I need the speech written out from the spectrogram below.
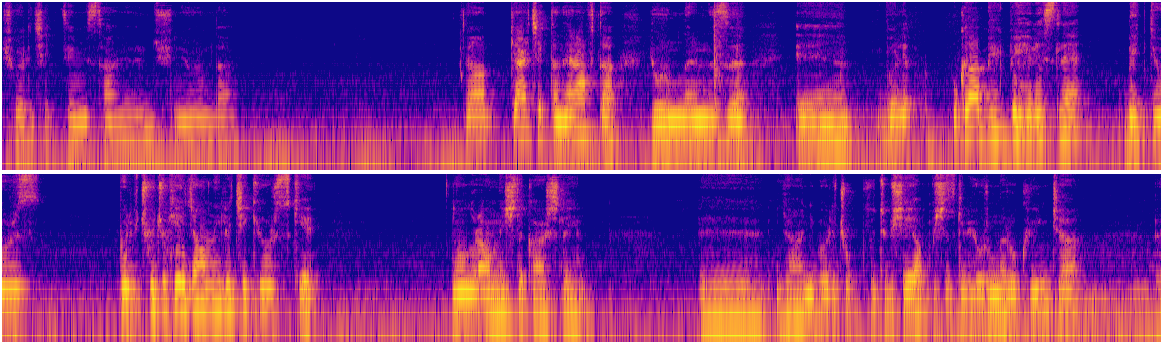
şöyle çektiğimiz sahneleri düşünüyorum da. Ya gerçekten her hafta yorumlarınızı e, böyle o kadar büyük bir hevesle bekliyoruz. Böyle bir çocuk heyecanıyla çekiyoruz ki. Ne olur anlayışla karşılayın. Ee, yani böyle çok kötü bir şey yapmışız gibi yorumlar okuyunca ee,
